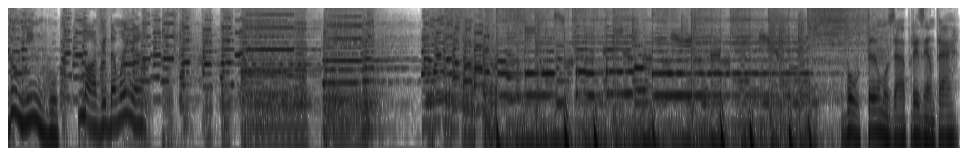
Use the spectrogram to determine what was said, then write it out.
domingo, 9 da manhã. Voltamos a apresentar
